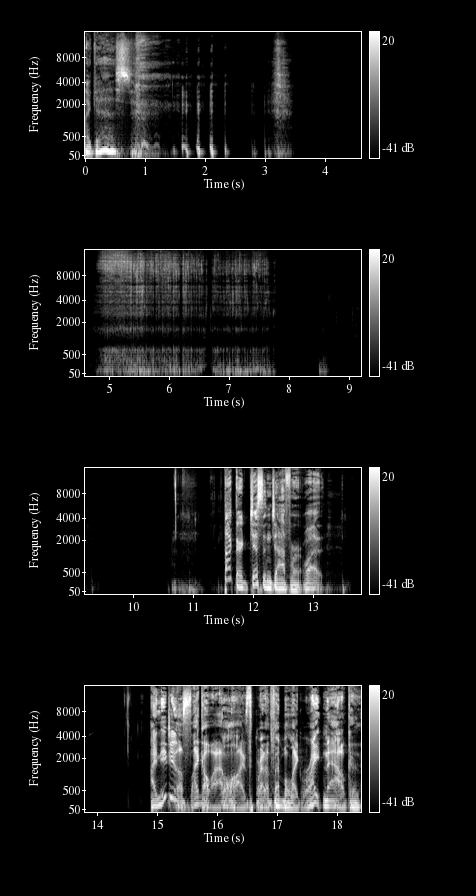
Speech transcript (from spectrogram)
I guess. Dr. Jissen Jaffer, what? I need you to psychoanalyze Greta Thimble like right now. Can,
